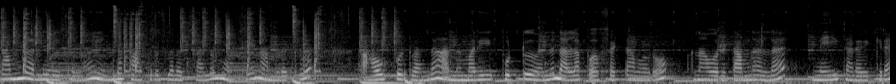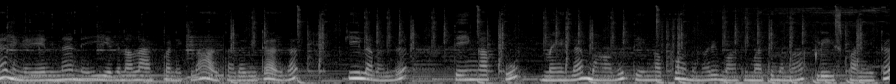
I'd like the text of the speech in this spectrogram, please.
டம்ளர்லேயே வைக்கலாம். எந்த பாத்திரத்தில் வச்சாலும் ஓகே நம்மளுக்கு அவுட்புட் வந்து அந்த மாதிரி புட்டு வந்து நல்லா பர்ஃபெக்டாக வரும். நான் ஒரு டம்ளரில் நெய் தடவிக்கிறேன். நீங்கள் என்ன நெய் எதுனாலும் ஆட் பண்ணிக்கலாம். அது தடவிட்டு அதில் கீழே வந்து தேங்காய் பூ மேலே மாவு தேங்காய் பூ அந்த மாதிரி மாற்றி மாற்றி நம்ம ப்ளேஸ் பண்ணிவிட்டு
